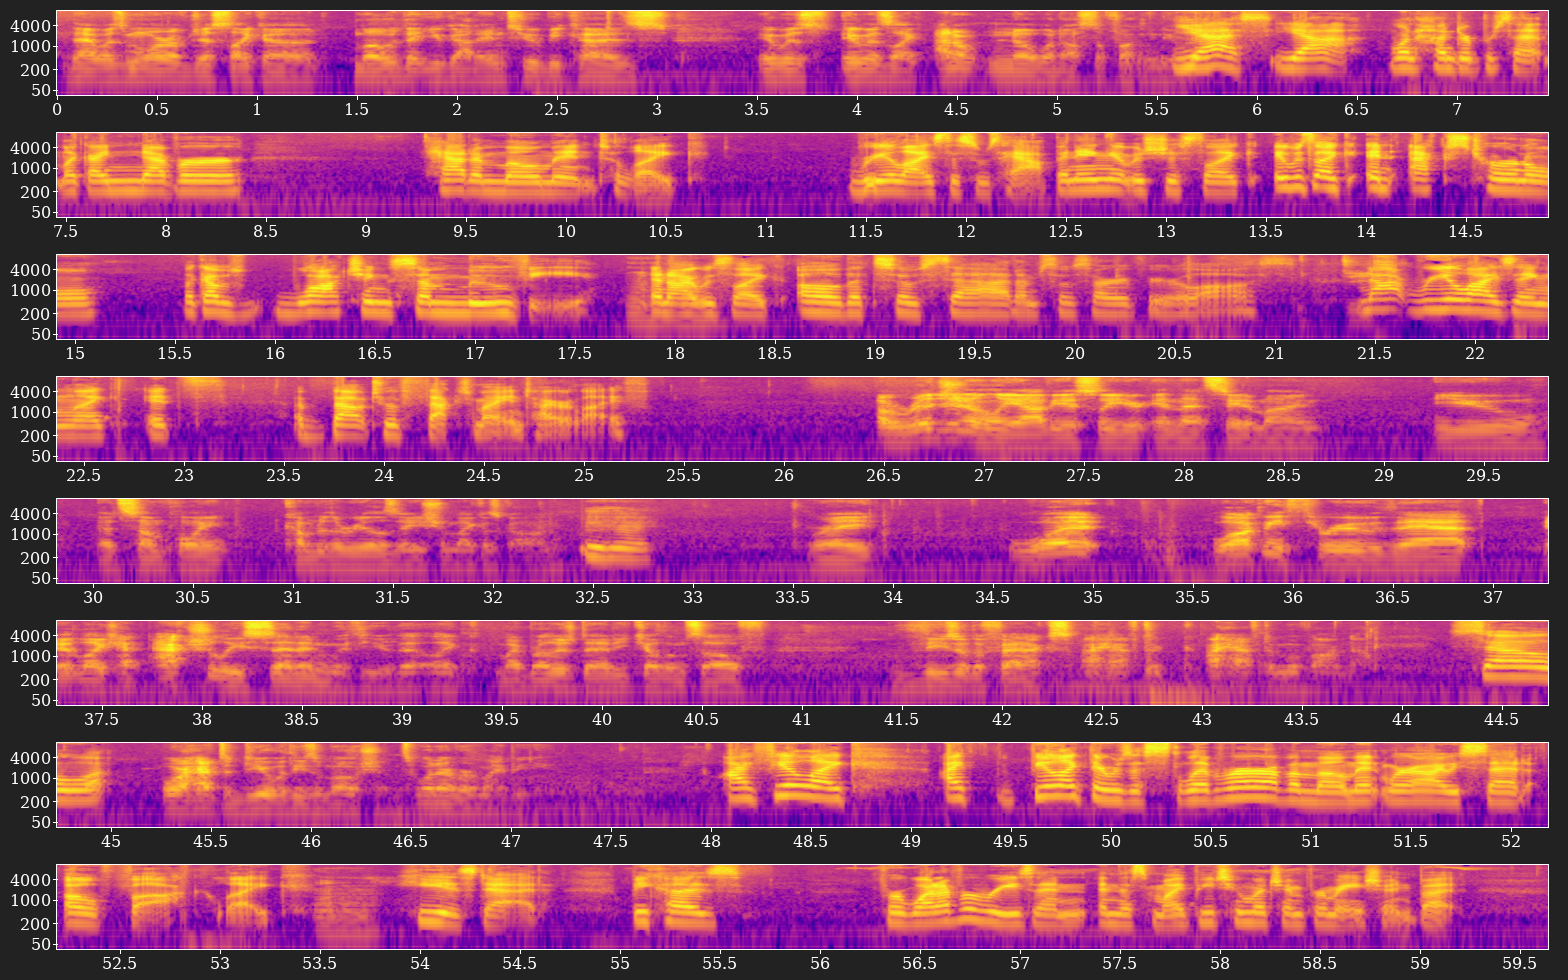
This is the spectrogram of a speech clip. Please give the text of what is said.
that was more of just like a mode that you got into because it was it was like I don't know what else to fucking do. Yes, yeah, 100%. Like I never had a moment to like realize this was happening. It was just like it was like an external like I was watching some movie and I was like, "Oh, that's so sad. I'm so sorry for your loss." Not realizing like it's about to affect my entire life. Originally, obviously, you're in that state of mind. You at some point come to the realization Mike is gone. Mm-hmm. Right. What? Walk me through that. It like actually set in with you that like my brother's dead. He killed himself. These are the facts. I have to. I have to move on now, So, or I have to deal with these emotions, whatever it might be. I feel like I feel like there was a sliver of a moment where I said, "Oh fuck!" Like mm-hmm. he is dead because for whatever reason, and this might be too much information, but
